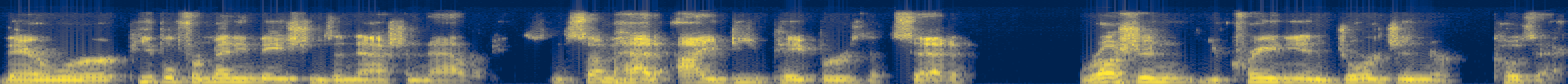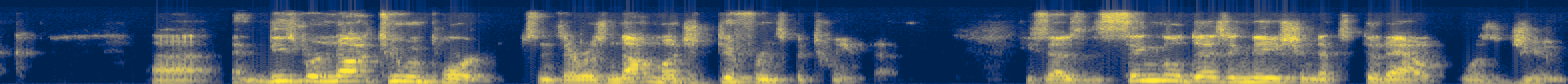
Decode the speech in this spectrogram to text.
there were people from many nations and nationalities, and some had ID papers that said Russian, Ukrainian, Georgian, or Kazakh. Uh, and these were not too important since there was not much difference between them. He says the single designation that stood out was Jew.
